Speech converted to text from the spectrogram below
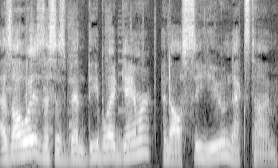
As always, this has been The Blade Gamer, and I'll see you next time.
